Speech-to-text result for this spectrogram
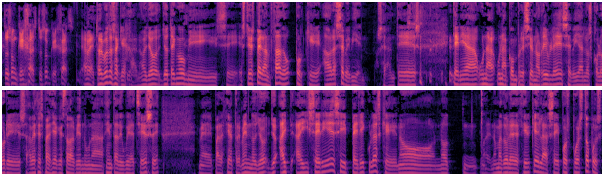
Estos son quejas, estos son quejas. A ver, todo el mundo se queja, ¿no? Yo, yo tengo mis... Eh, estoy esperanzado porque ahora se ve bien. O sea, antes tenía una, una compresión horrible, se veían los colores, a veces parecía que estabas viendo una cinta de VHS, me parecía tremendo. Yo, yo, hay, hay series y películas que no, no no me duele decir que las he pospuesto pues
